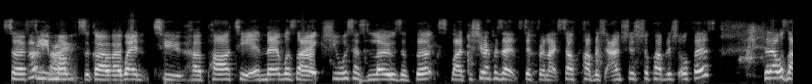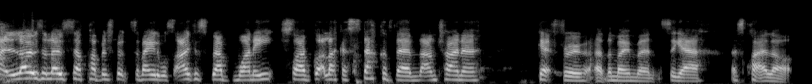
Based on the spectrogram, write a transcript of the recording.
So a few okay. months ago, I went to her party, and there was like she always has loads of books, like because she represents different like self-published and traditional published authors. So there was like loads and loads of self-published books available. So I just grabbed one each. So I've got like a stack of them that I'm trying to get through at the moment. So yeah, that's quite a lot.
